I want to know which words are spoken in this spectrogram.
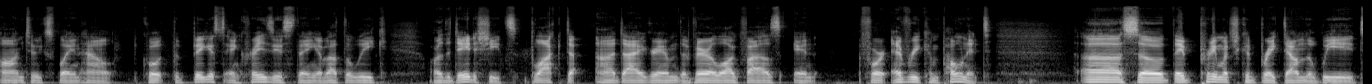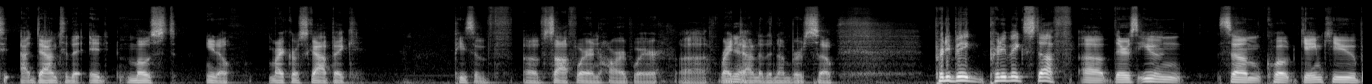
on to explain how, quote, the biggest and craziest thing about the leak are the data sheets, block di- uh, diagram, the Verilog files, and for every component. Uh, so they pretty much could break down the Wii to, uh, down to the it, most, you know, microscopic piece of, of software and hardware, uh, right Yeah. down to the numbers. So pretty big, pretty big stuff. Uh, there's even some quote GameCube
